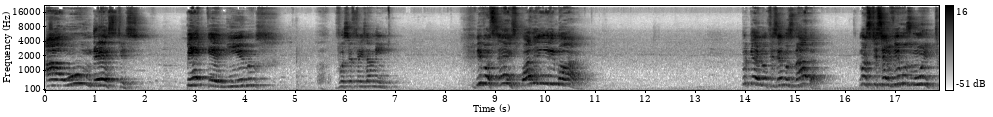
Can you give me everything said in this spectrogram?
a um destes pequeninos, você fez a mim. E vocês podem ir embora. Porque não fizemos nada. Nós te servimos muito.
